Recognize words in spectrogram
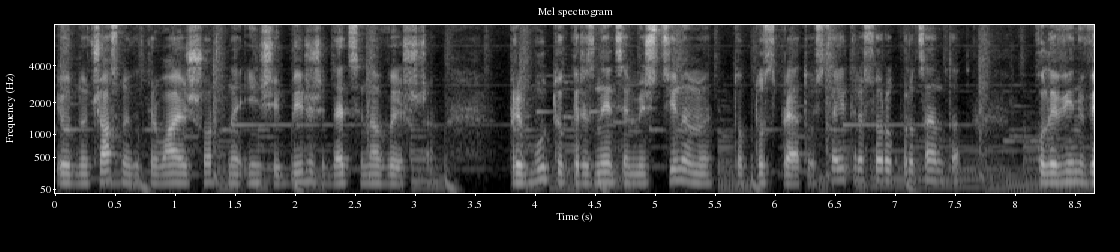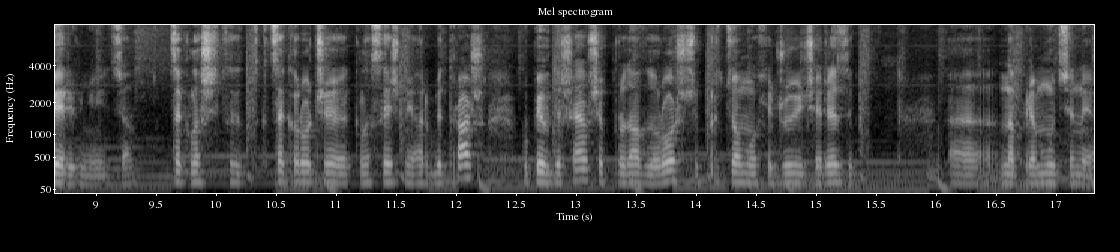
і одночасно відкриваєш шорт на іншій біржі, де ціна вища. прибуток, різниця між цінами, тобто спред. Ось цей 3,40%, коли він вирівнюється. Це, це коротше, класичний арбітраж. Купив дешевше, продав дорожче, при цьому хеджуючи ризик е, напряму ціни.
